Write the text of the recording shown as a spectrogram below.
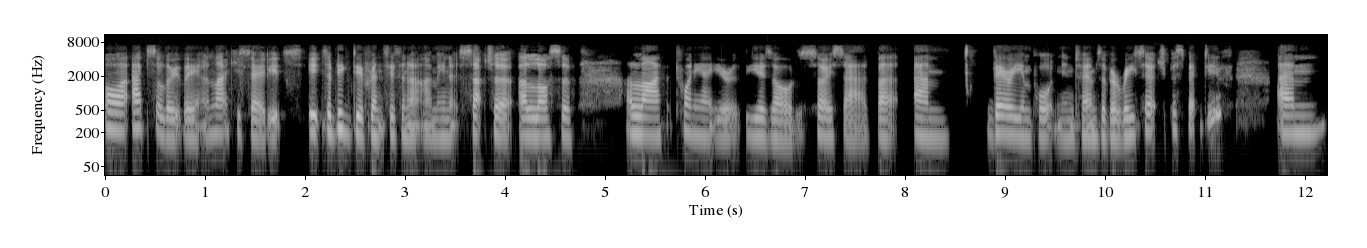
Oh, absolutely. And like you said, it's it's a big difference, isn't it? I mean, it's such a, a loss of a life at 28 year, years old. It's so sad, but um, very important in terms of a research perspective. Um,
